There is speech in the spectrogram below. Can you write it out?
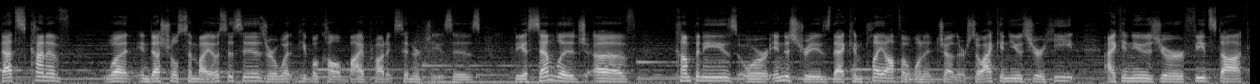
That's kind of what industrial symbiosis is or what people call byproduct synergies is the assemblage of companies or industries that can play off of one each other. So I can use your heat, I can use your feedstock,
